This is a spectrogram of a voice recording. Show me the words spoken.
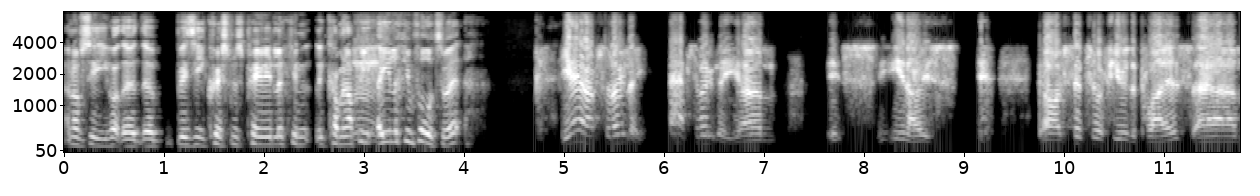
And obviously, you've got the, the busy Christmas period looking coming up. Mm. Are, you, are, you, looking forward to it? Yeah, absolutely, absolutely. Um, it's you know, it's I've said to a few of the players, um,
